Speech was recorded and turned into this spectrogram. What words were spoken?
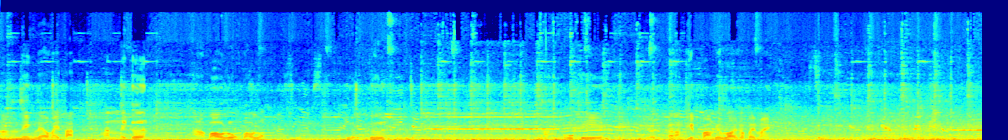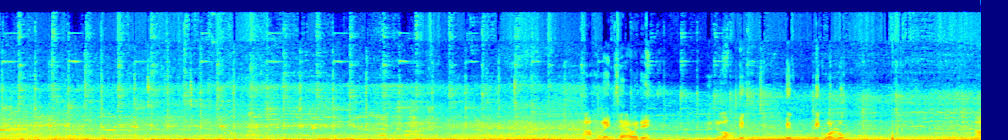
อ่าเร่งแล้วไม่ตัดมันไม่เกินอ่าเบาลงเบาลง เยอะเกินอะโอเคเดี๋ยวกำลังเก็บความเรียบร้อยเข้าไปใหม่อะเร่งแชร์ไว้ดิเดี๋ยวจะลองบิดบิดบิดวอลลุ่มอ่า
